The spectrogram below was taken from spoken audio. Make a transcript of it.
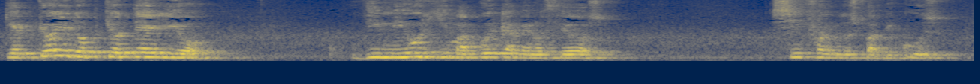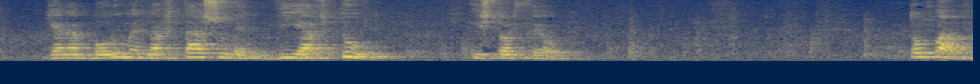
Και ποιο είναι το πιο τέλειο δημιούργημα που έκαμε ο Θεός σύμφωνα με τους παπικούς για να μπορούμε να φτάσουμε δι' αυτού εις τον Θεό. Τον Πάπα.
